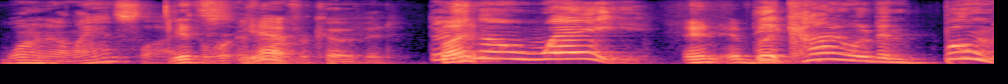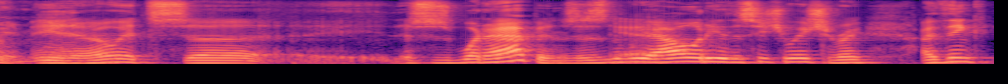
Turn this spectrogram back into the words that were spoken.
won in a landslide It's- if yeah. weren't for COVID. There's But- no way. and The economy would have been booming, man. you know it's uh this is what happens. This is the Yeah. reality of the situation, right? I think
